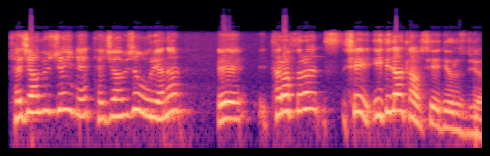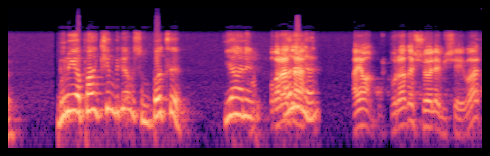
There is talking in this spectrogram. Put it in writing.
Tecavüzceyle tecavüze uğrayana e, taraflara şey itidal tavsiye ediyoruz diyor. Bunu yapan kim biliyor musun? Batı. Yani Bu arada, alenen, hayır, burada şöyle bir şey var.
